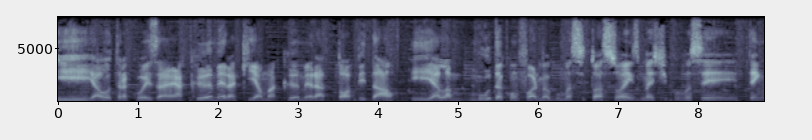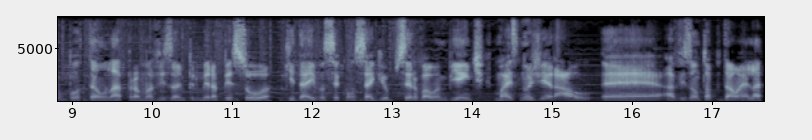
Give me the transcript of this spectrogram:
E a outra coisa é a câmera, que é uma câmera top-down. E ela muda conforme algumas situações, mas tipo, você tem um botão lá para uma visão em primeira pessoa, que daí você consegue observar o ambiente. Mas no geral, é, a visão top-down ela é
